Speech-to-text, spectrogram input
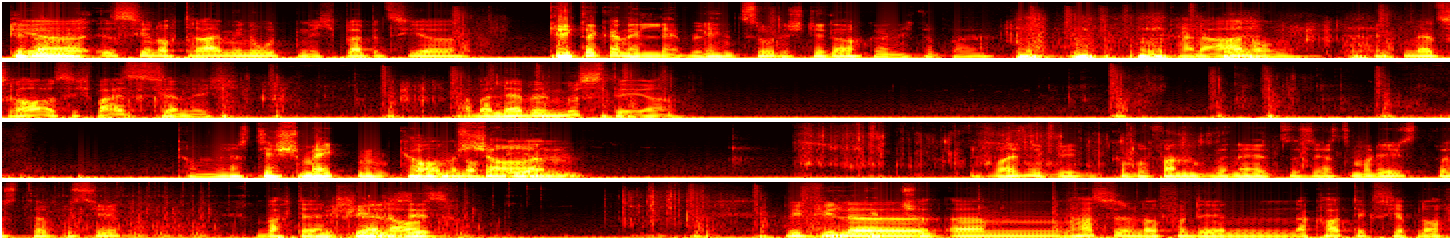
Steht Der ist hier noch drei Minuten. Ich bleib jetzt hier, Kriegt er keine Level hinzu? Das steht auch gar nicht dabei. keine Ahnung. Finden wir jetzt raus. Ich weiß es ja nicht. Aber leveln müsste er. Komm, lass dir schmecken. Komm schon. Ich weiß nicht, wie, kommt drauf an, wenn er jetzt das erste Mal isst, was da passiert. Macht er denn schnell auf? ist. Wie viele ähm, hast du denn noch von den Narcotics? Ich habe noch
